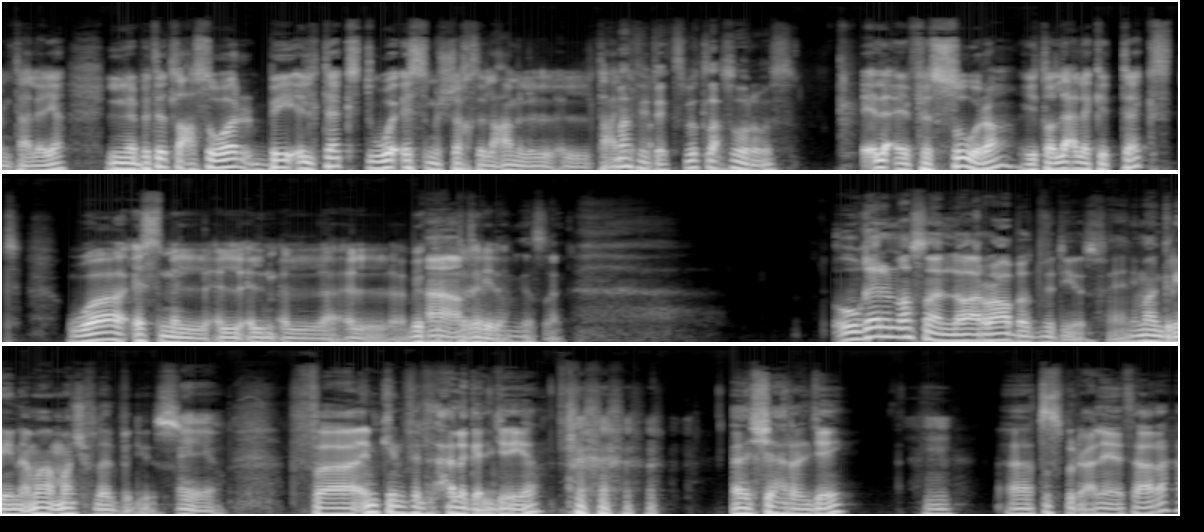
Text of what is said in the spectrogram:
فهمت علي؟ لأن بتطلع صور بال text واسم الشخص اللي عامل ال- التعليق ما في text بيطلع صورة بس. لا في الصورة يطلع لك ال text واسم ال ال ال ال ال بيكتب آه التغريدة. قصدك. وغير إنه أصلا لو الرابط videos يعني ما قرينا ما ما شفنا ال videos. أيوه فيمكن في الحلقة الجاية. الشهر الجاي. آه تصبروا علينا سارة.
